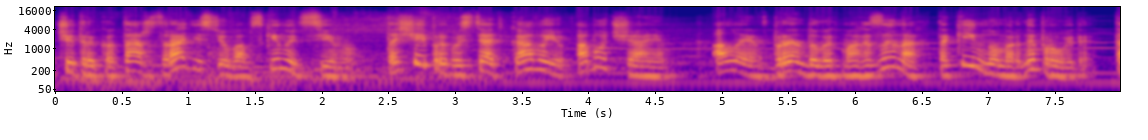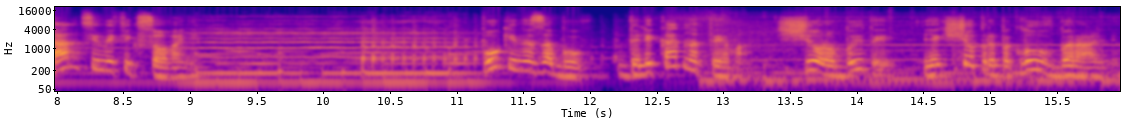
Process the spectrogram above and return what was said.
чи трикотаж з радістю вам скинуть ціну, та ще й пригостять кавою або чаєм. Але в брендових магазинах такий номер не пройде, там ціни фіксовані. Поки не забув, делікатна тема: що робити, якщо припекло вбиральню,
